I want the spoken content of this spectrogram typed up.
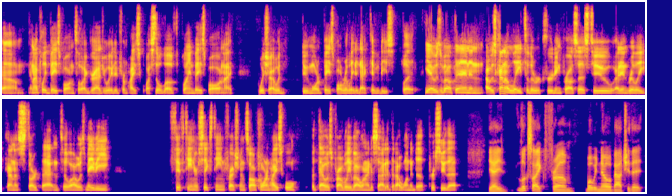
Um, and I played baseball until I graduated from high school. I still loved playing baseball, and I wish I would do more baseball related activities. But yeah, it was about then. And I was kind of late to the recruiting process too. I didn't really kind of start that until I was maybe 15 or 16, freshman, sophomore in high school. But that was probably about when I decided that I wanted to pursue that. Yeah, it looks like from what we know about you that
